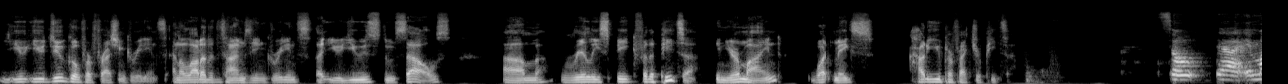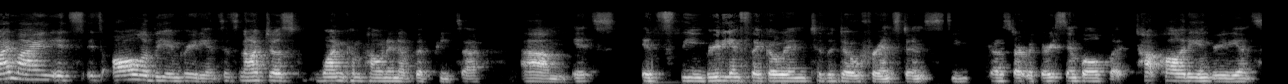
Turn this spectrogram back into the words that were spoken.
you you do go for fresh ingredients, and a lot of the times the ingredients that you use themselves um, really speak for the pizza in your mind. What makes? How do you perfect your pizza? So yeah, in my mind, it's it's all of the ingredients. It's not just one component of the pizza. Um, it's it's the ingredients that go into the dough. For instance, you got to start with very simple but top quality ingredients,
